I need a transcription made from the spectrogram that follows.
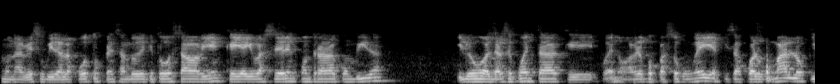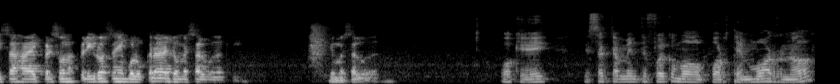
una vez subida las fotos pensando de que todo estaba bien, que ella iba a ser encontrada con vida, y luego al darse cuenta que, bueno, algo pasó con ella, quizás fue algo malo, quizás hay personas peligrosas involucradas, yo me salgo de aquí. Yo me salgo de aquí. Ok, exactamente, fue como por temor, ¿no?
